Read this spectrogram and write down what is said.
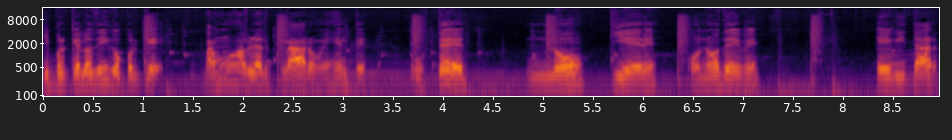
¿Y por qué lo digo? Porque vamos a hablar claro, mi gente. Usted no quiere o no debe evitar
